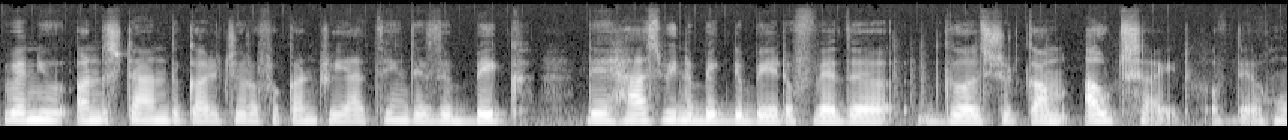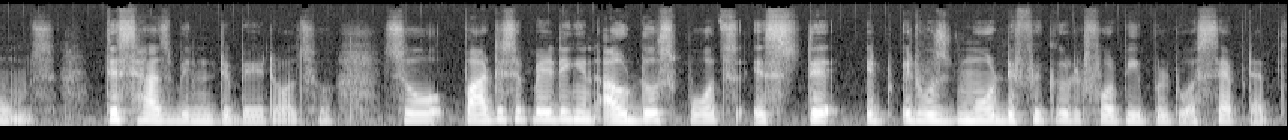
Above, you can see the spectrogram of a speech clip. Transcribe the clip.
when you understand the culture of a country, I think there's a big there has been a big debate of whether girls should come outside of their homes. This has been a debate also. So participating in outdoor sports is it, it was more difficult for people to accept at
